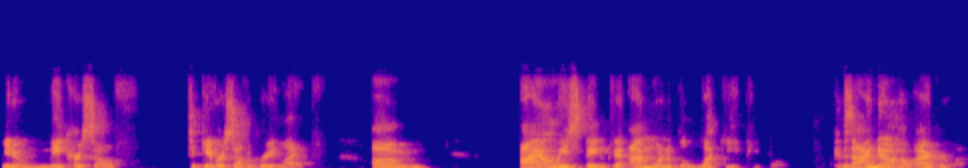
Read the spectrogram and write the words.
you know make herself to give herself a great life. Um, I always think that I'm one of the lucky people because I know how I grew up.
